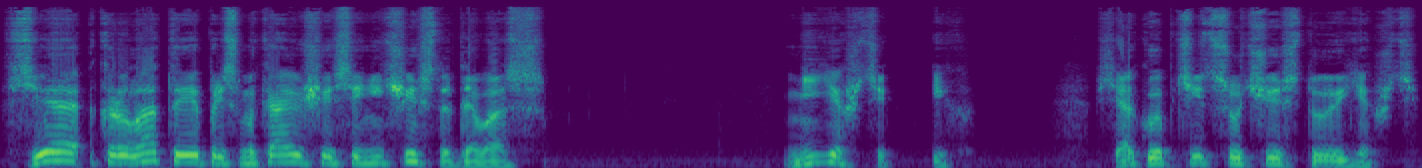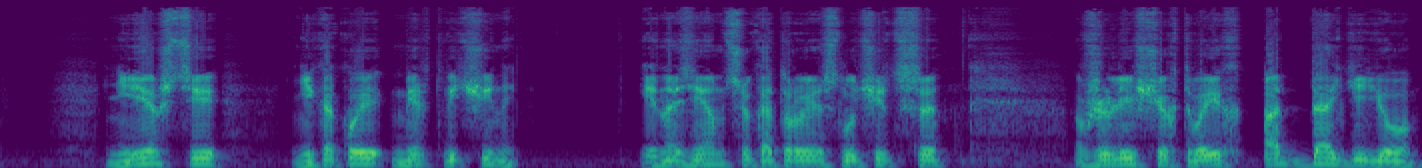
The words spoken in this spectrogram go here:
Все крылатые, присмыкающиеся, нечисто для вас. Не ешьте их. Всякую птицу чистую ешьте. Не ешьте никакой мертвечины. Иноземцу, которое случится в жилищах твоих, отдай ее.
